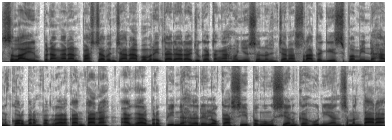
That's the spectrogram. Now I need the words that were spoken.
Selain penanganan pasca bencana, pemerintah daerah juga tengah menyusun rencana strategis pemindahan korban pergerakan tanah agar berpindah dari lokasi lokasi pengungsian ke hunian sementara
